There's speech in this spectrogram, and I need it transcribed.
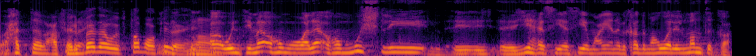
حتى على فكره البدوي بطبعه كده يعني. آه وانتمائهم وولائهم مش لجهه سياسية معينة بقدر ما هو للمنطقة.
